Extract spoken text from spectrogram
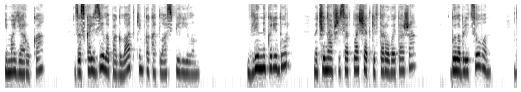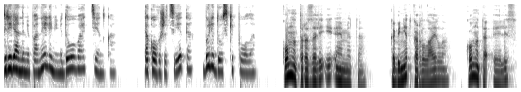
и моя рука заскользила по гладким, как атлас, перилам. Длинный коридор, начинавшийся от площадки второго этажа, был облицован деревянными панелями медового оттенка. Такого же цвета были доски пола. Комната Розали и Эммета, кабинет Карлайла, комната Элис.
